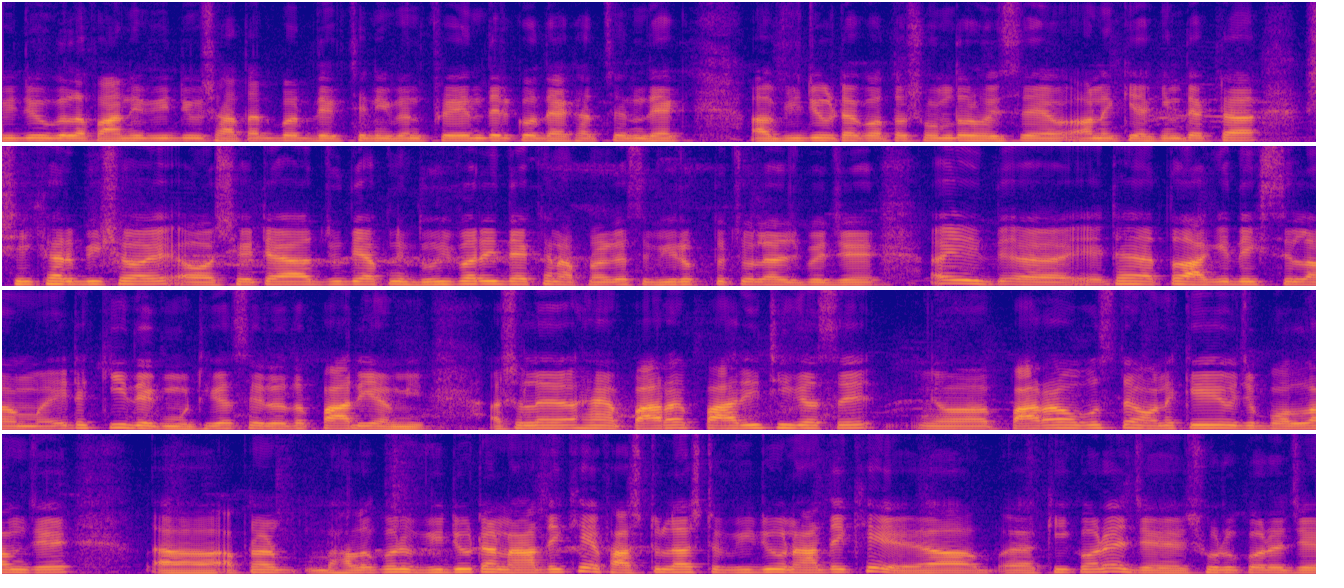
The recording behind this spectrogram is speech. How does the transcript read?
ভিডিওগুলো ফানি ভিডিও সাত আটবার দেখছেন ইভেন ফ্রেন্ডদেরকেও দেখাচ্ছেন, দেখ ভিডিওটা কত সুন্দর হয়েছে অনেকে। কিন্তু একটা শিখার বিষয় সেটা যদি আপনি দুইবারই দেখেন, আপনার কাছে বিরক্ত চলে আসবে যে, এই এটা এত আগে দেখছিলাম, এটা কি দেখব? ঠিক আছে? এটা তো পারি আমি। আসলে হ্যাঁ পারা, পারি ঠিক আছে পারা অবস্থায় অনেকেই ওই যে বললাম যে আপনার ভালো করে ভিডিওটা না দেখে ফার্স্ট টু লাস্ট ভিডিও না দেখে কি করে? যে শুরু করে যে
